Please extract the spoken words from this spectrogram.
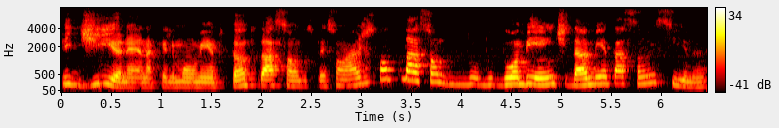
pedia, né, naquele momento, tanto da ação dos personagens quanto da ação do, do ambiente, da ambientação em si, né?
